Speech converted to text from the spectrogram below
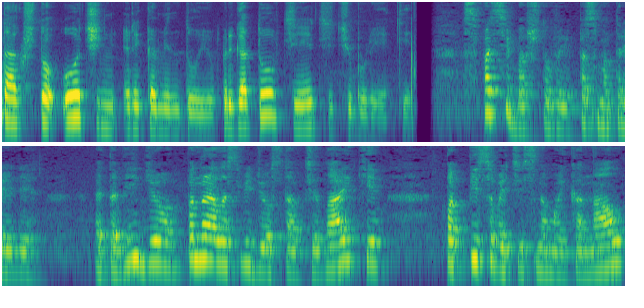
Так что очень рекомендую. Приготовьте эти чебуреки. Спасибо, что вы посмотрели это видео. Понравилось видео, ставьте лайки. Подписывайтесь на мой канал.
